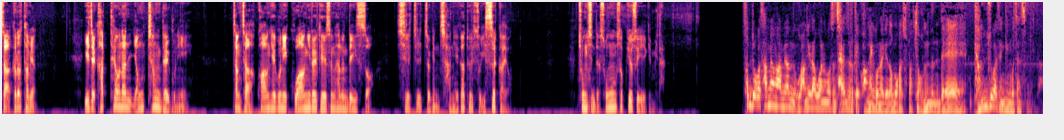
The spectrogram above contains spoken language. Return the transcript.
자, 그렇다면 이제 갓 태어난 영창대군이 장차 광해군이 광위를 계승하는 데 있어 실질적인 장애가 될 수 있을까요? 총신대 송웅석 교수의 얘기입니다. 선조가 사명하면 왕이라고 하는 것은 자연스럽게 광해군에게 넘어갈 수밖에 없는데 변수가 생긴 거지 않습니까?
